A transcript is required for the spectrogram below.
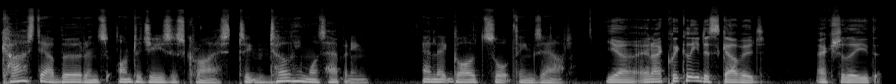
cast our burdens onto Jesus Christ, to Mhm. tell him what's happening and let God sort things out. Yeah, and I quickly discovered actually that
